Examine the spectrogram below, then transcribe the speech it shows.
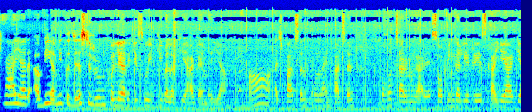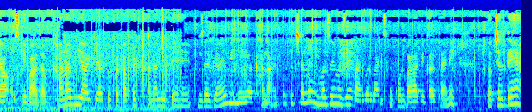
क्या यार अभी अभी तो जस्ट रूम खोले और ये स्विगी वाला भी आ गए भैया। हाँ आज पार्सल ऑनलाइन पार्सल बहुत सारे मंगा रहे हैं। शॉपिंग कर लिए ड्रेस का ये आ गया। उसके बाद अब खाना भी आ गया तो फटाफट खाना लेते हैं। अंदर गए भी नहीं और खाना आ गया। तो चलो, मज़े मज़े। बार बार बारिश में कौन बाहर निकलता है, नहीं? तो अब चलते हैं।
